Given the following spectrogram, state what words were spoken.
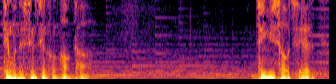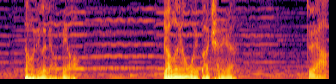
今晚的星星很好看。金鱼小姐倒立了两秒，摇了摇尾巴，承认：“对啊，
